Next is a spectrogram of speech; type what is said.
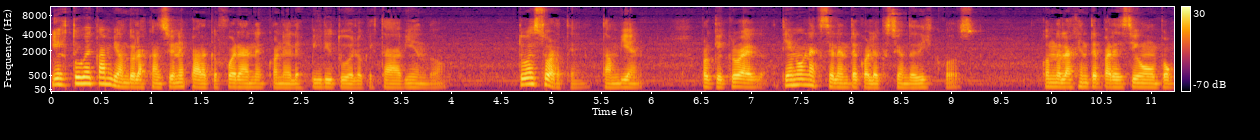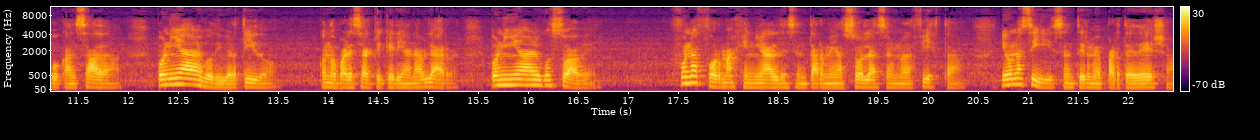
Y estuve cambiando las canciones para que fueran con el espíritu de lo que estaba viendo. Tuve suerte, también, porque Craig tiene una excelente colección de discos. Cuando la gente parecía un poco cansada, ponía algo divertido, cuando parecía que querían hablar, ponía algo suave. Fue una forma genial de sentarme a solas en una fiesta y aún así sentirme parte de ella.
